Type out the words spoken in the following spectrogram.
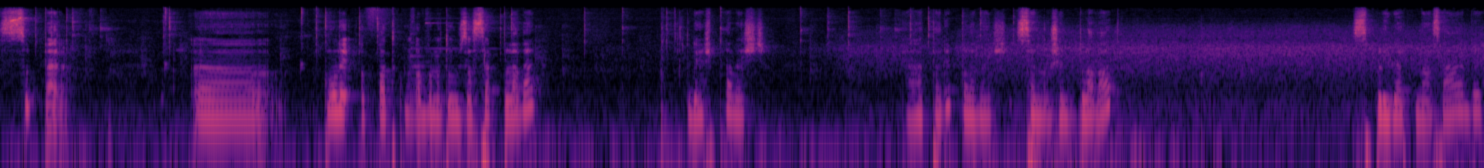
Super. Uh, kvůli odpadkům a ono to už zase plave. Kdež plaveš? Já tady plaveš. Se můžem plavat? Splývat na zádech?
